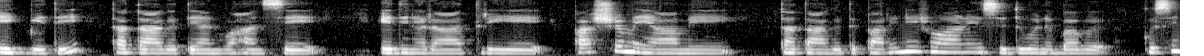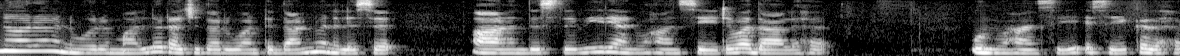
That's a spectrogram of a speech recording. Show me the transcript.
ඉක්බිති තථාගතයන් වහන්සේ එදින රාත්‍රියේ පශ්චම යාමේ තථාගත පරිනිර්වාණය සිදුවන බව කුසිනාරා නුවර මල්ල රජදරුවන්ට දන්වන ලෙස ආනන්ද ස්තවීරයන් වහන්සේට වදාළහ. උන්වහන්සේ එසේ කළහ.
